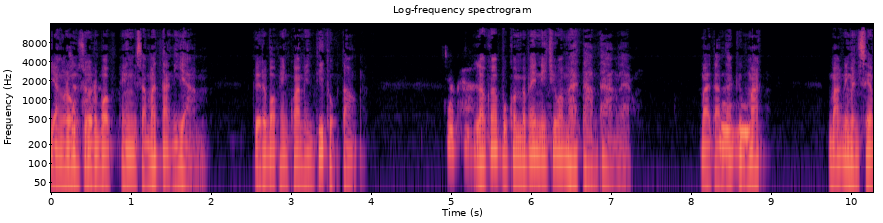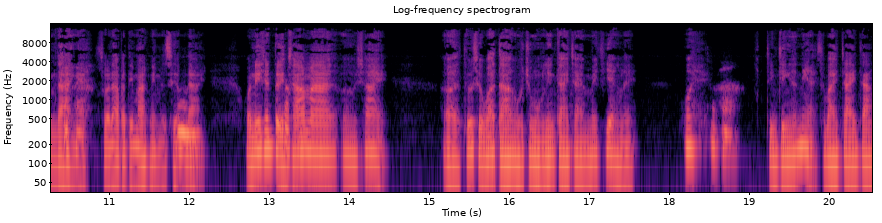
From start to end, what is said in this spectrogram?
อย่างลงสู่ระบบแห่งสมัตตานิยาม คือระบบแห่งความเห็นที่ถูกต้องแล้วก็บุคคลประเภทนี้ชื่อว่ามาตามทางแล้ว มาตามทางคือมรรคมรรคนี่มันเสื่อมได้ไงโสดาปฏิมรรคนี่มันเสื่อมได้ วันนี้ฉันตื่นเช้ามา เออใช่ เออรู้สึกว่าตาหูจมูกลิ้นกายใจไม่เที่ยงเลยเว้ยจริงๆนั้นเนี่ย สบายใจจัง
